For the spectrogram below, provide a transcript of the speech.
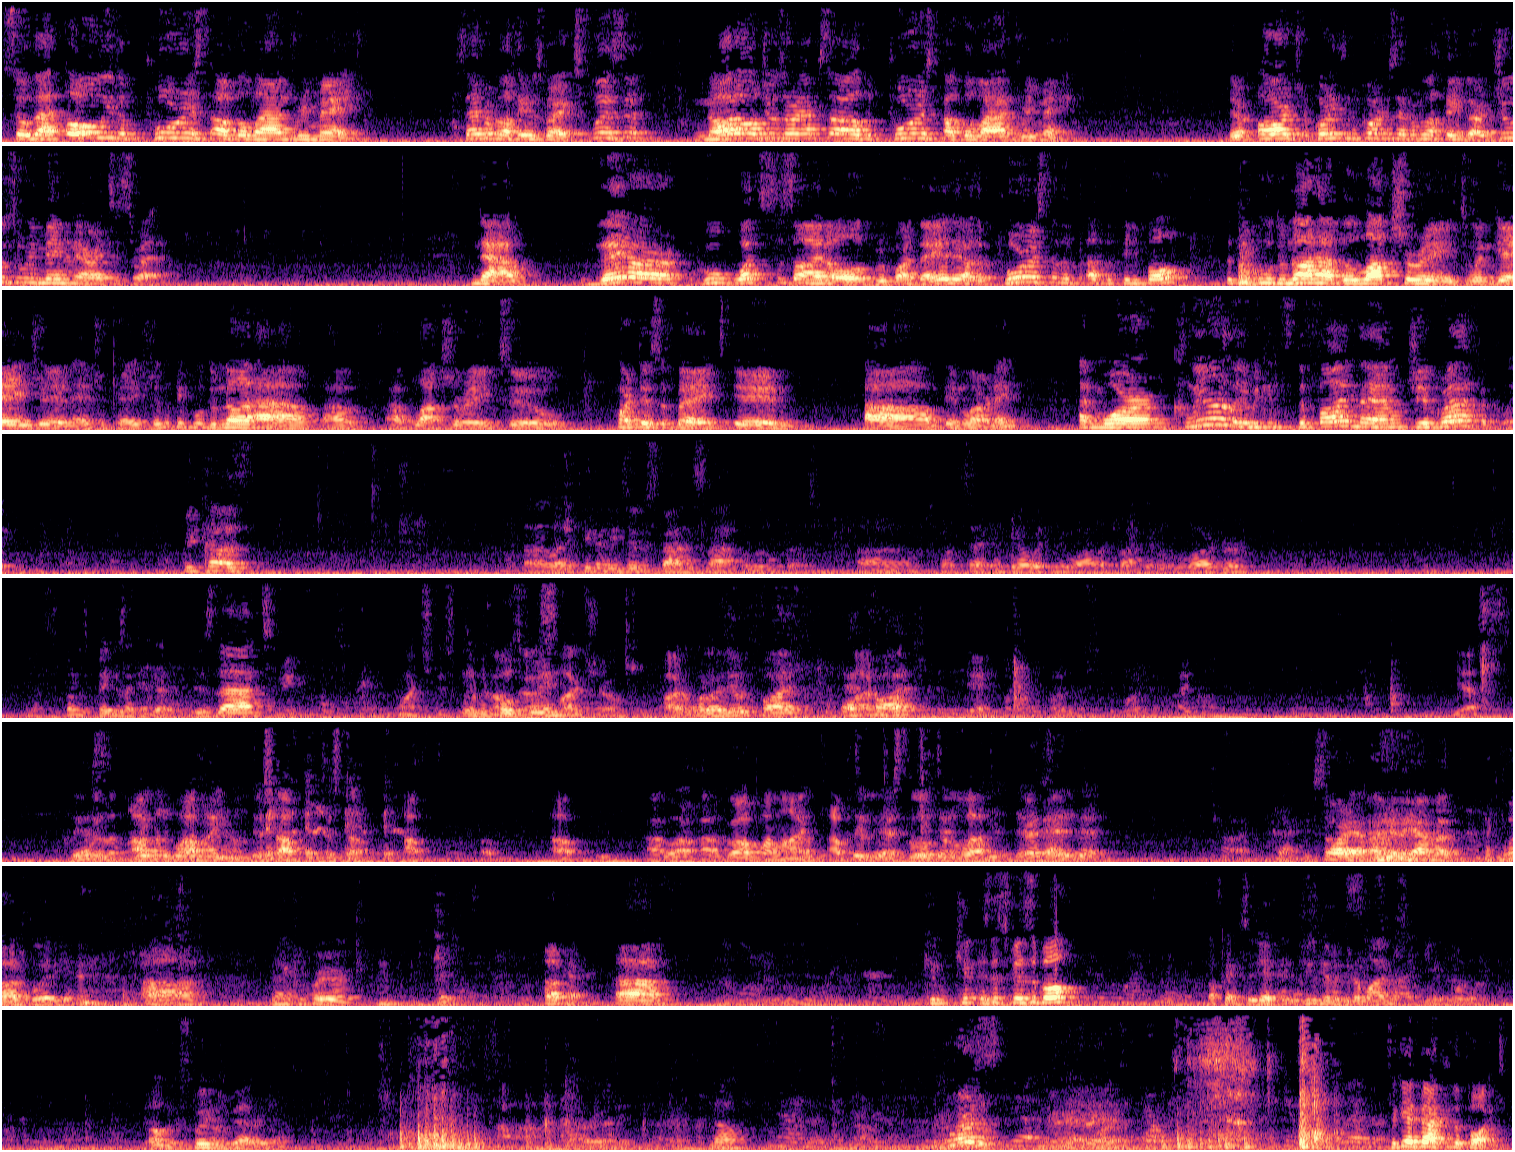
so that only the poorest of the land remain. Sefer Melachim is very explicit. Not all Jews are exiled. The poorest of the land remain. There are, according to, according to Sefer Melachim, there are Jews who remain in Eretz Israel. Now, they are who? What societal group are they? They are the poorest of the, of the people, the people who do not have the luxury to engage in education, the people who do not have have, have luxury to participate in um, in learning, and more clearly we can define them geographically, because uh, I think I need to expand this map a little bit. Uh, just one second, bear with me while I try and get a little larger. That's about as big as I can get. Is that Why don't you just Yeah, click but on full the screen? slideshow? Fire what do I do? Five F five. Yeah. Yes. Yes. Click on the- Up, up, just up, just up, up, up, up, up. Go up one line, up to, just a little to the left. That's it. All right, thank you. Sorry, I, I really am a technological idiot. Uh, thank you for your patience. Okay. Um, can, can, is this visible? Okay, so yeah, if you, if you don't mind. Oh, the screen was better, yeah. No. Worse? To get back to the point.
